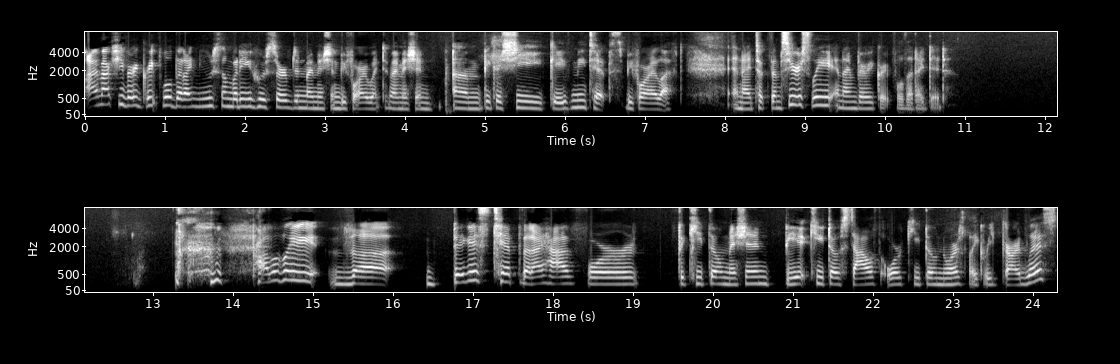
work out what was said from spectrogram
I'm actually very grateful that I knew somebody who served in my mission before I went to my mission um, because she gave me tips before I left. And I took them seriously, and I'm very grateful that I did. Probably the biggest tip that I have for the Quito mission, be it Quito South or Quito North, like regardless,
